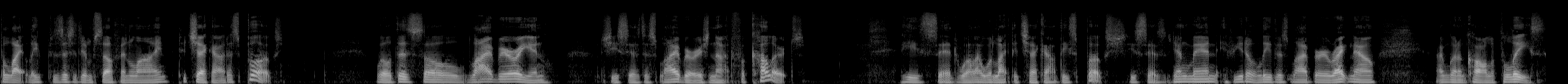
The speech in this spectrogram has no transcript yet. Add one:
politely positioned himself in line to check out his books. Well, this old librarian, she says this library is not for coloreds. He said, "Well, I would like to check out these books." She says, "Young man, if you don't leave this library right now, I'm going to call the police."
